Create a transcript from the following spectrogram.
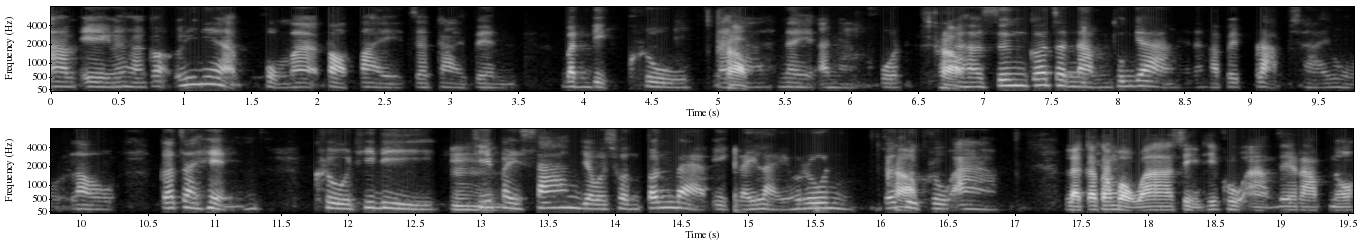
อาร์มเองนะคะ ก็เอ้ยเนี่ยผมอะต่อไปจะกลายเป็นบัณฑิตครูนะคะในอนาคตครับนะคะซึ่งก็จะนำทุกอย่างเนี่ยนะคะไปปรับใช้โอ้โหเราก็จะเห็นครูที่ดีอืมที่ไปสร้างเยาวชนต้นแบบอีกหลาย ๆ รุ่นก็ครับคือครูอาร์มแล้วก็ต้องบอกว่าสิ่งที่ครูอาร์มได้รับเนาะ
